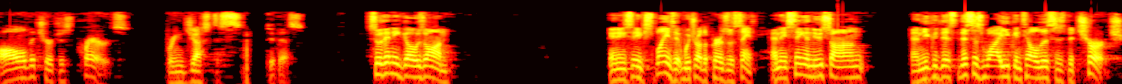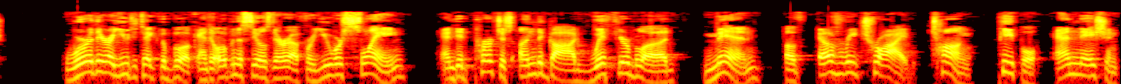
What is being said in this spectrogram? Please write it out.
all the church's prayers bring justice to this. So then he goes on, and he explains it, which are the prayers of the saints. And they sing a new song, and you could this, this is why you can tell this is the church. Worthy are you to take the book and to open the seals thereof, for you were slain and did purchase unto God with your blood men of every tribe, tongue, people, and nation,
